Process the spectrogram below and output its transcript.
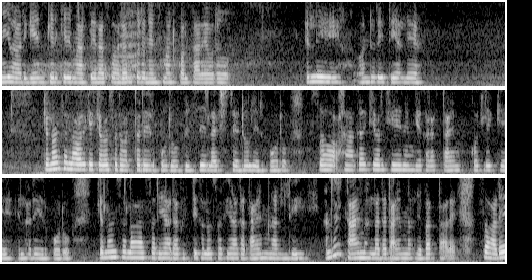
ನೀವು ಅವರಿಗೆ ಏನು ಕಿರಿಕಿರಿ ಮಾಡ್ತೀರಾ? ಸೊ ಅದನ್ನು ಕೂಡ ನೆನ್ಪು ಮಾಡ್ಕೊಳ್ತಾರೆ ಅವರು. ಇಲ್ಲಿ ಒಂದು ರೀತಿಯಲ್ಲಿ ಕೆಲವೊಂದು ಸಲ ಅವರಿಗೆ ಕೆಲಸದ ಒತ್ತಡ ಇರ್ಬೋದು ಬ್ಯುಸಿ ಲೈಫ್ ಸ್ಟೆಡ್ಯೂಲ್ ಇರ್ಬೋದು. ಸೊ ಹಾಗಾಗಿ ಅವ್ರಿಗೆ ನಿಮಗೆ ಕರೆಕ್ಟ್ ಟೈಮ್ ಕೊಡಲಿಕ್ಕೆ ಇಲ್ಲದೇ ಇರ್ಬೋದು. ಕೆಲವೊಂದು ಸಲ ಸರಿಯಾದ ವ್ಯಕ್ತಿಗಳು ಸರಿಯಾದ ಟೈಮ್ನಲ್ಲಿ ಅಂದರೆ ಟೈಮ್ ಅಲ್ಲದ ಟೈಮ್ನಲ್ಲಿ ಬರ್ತಾರೆ. ಸೊ ಅದೇ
